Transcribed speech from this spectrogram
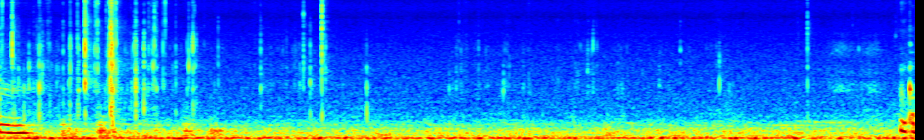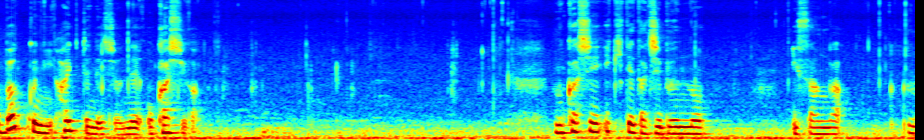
うん。なんかバッグに入ってんですよねお菓子が。昔生きてた自分の遺産が。うん。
